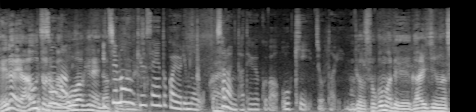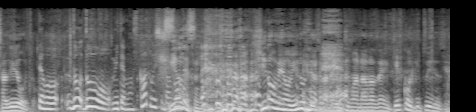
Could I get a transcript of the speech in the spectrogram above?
えらいアウトのが大商いになってる1万9000円とかよりもさらに縦玉が大きい状態なんじゃあそこまで外人は下げようと。でもどどう見てますか？土石さんそうですね。火の目を見るんですかね1万7000円。結構きついですよ。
